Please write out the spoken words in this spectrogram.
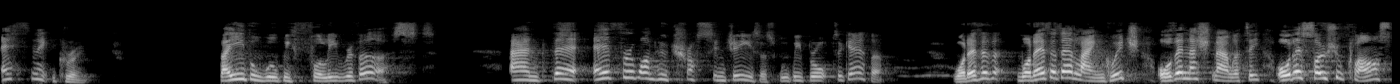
ethnic group. Babel will be fully reversed. And there, everyone who trusts in Jesus will be brought together whatever, whatever their language, or their nationality, or their social class,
